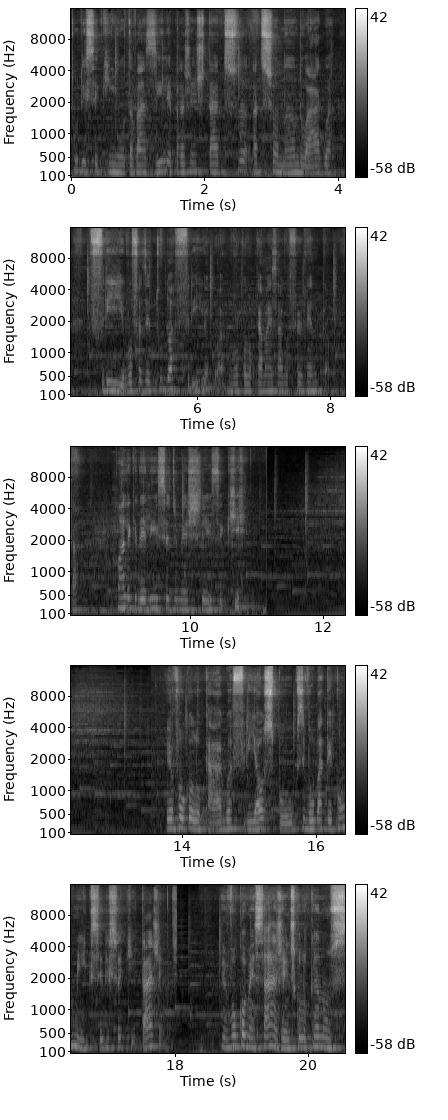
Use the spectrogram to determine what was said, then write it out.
tudo isso aqui em outra vasilha para a gente estar tá adicionando água fria. Eu vou fazer tudo a frio agora, não vou colocar mais água ferventão, tá? Olha que delícia de mexer isso aqui. Eu vou colocar água fria aos poucos e vou bater com o mixer isso aqui, tá, gente? Eu vou começar, gente, colocando uns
